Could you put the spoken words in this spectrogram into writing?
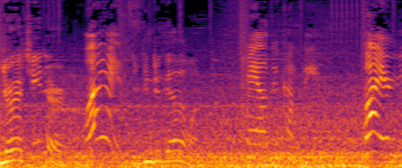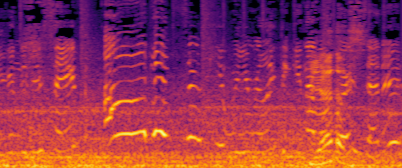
you're a cheater. What? You can do the other one. Okay, I'll do comfy. Why, are you gonna do safe? Oh, that's so cute. Were you really thinking that before I said it?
